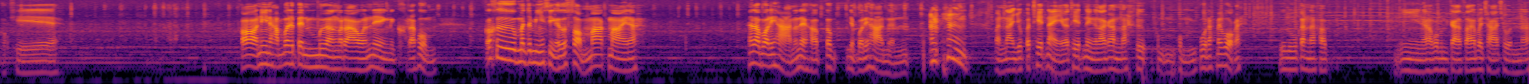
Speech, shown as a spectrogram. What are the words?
โอเค ก็นี่นะครับก็จะเป็นเมืองเรานั่นเองนะครับผม ก็คือมันจะมีสิ่งทดสอบมากมายนะ ให้เราบริหารนั่นแหละครับ ก็อย่าบริหารเหมือนเหมือนนายกประเทศไหนประเทศหนึ่งแล้วกันนะคือผมผมพูดนะไม่บอกนะรู้รู้กันนะครับ นี่นะครับว่าเป็นการสร้างประชาชนนะ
